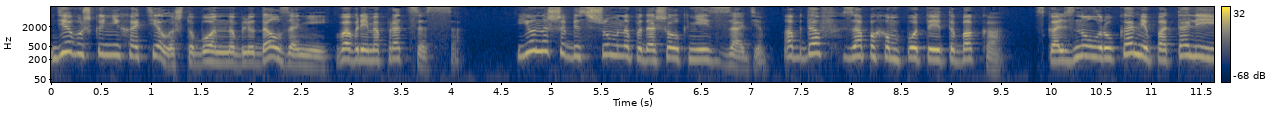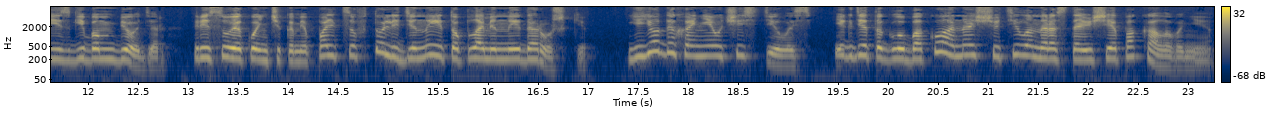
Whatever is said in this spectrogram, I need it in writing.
Девушка не хотела, чтобы он наблюдал за ней во время процесса. Юноша бесшумно подошел к ней сзади, обдав запахом пота и табака. Скользнул руками по талии и изгибам бедер, рисуя кончиками пальцев то ледяные, то пламенные дорожки. Ее дыхание участилось, и где-то глубоко она ощутила нарастающее покалывание.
